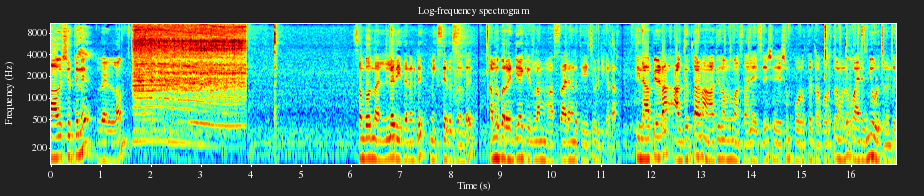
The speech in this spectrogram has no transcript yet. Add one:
ആവശ്യത്തിന് വെള്ളം. സംഭവം നല്ല രീതിയിൽ അങ്ങോട്ട് മിക്സ് ചെയ്തെടുത്തിട്ടുണ്ട്. നമ്മളിപ്പോൾ റെഡി ആക്കിയിട്ടുള്ള മസാല അങ്ങോട്ട് തേച്ച് പിടിപ്പിക്കട്ടെ. തിലാപ്പിയുടെ അകത്താണ് ആദ്യം നമ്മൾ മസാല വെച്ചത് ശേഷം പുറത്തിട്ടോ പുറത്ത് നമ്മൾ വരഞ്ഞു കൊടുത്തിട്ടുണ്ട്.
